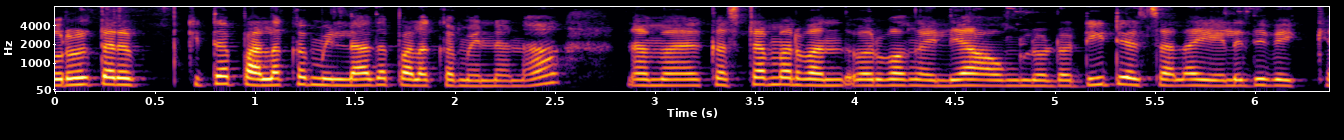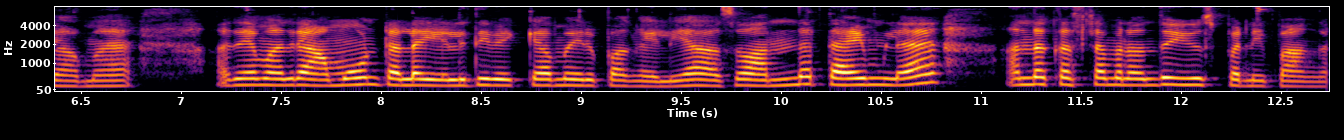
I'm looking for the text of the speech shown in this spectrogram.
ஒரு ஒருத்தர்கிட்ட பழக்கம் இல்லாத பழக்கம் என்னென்னா நம்ம கஸ்டமர் வந்து வருவாங்க இல்லையா அவங்களோட டீட்டெயில்ஸ் எல்லாம் எழுதி வைக்காமல் அதே மாதிரி அமௌண்ட் எல்லாம் எழுதி வைக்காமல் இருப்பாங்க இல்லையா ஸோ அந்த டைமில் அந்த கஸ்டமரை வந்து யூஸ் பண்ணிப்பாங்க.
